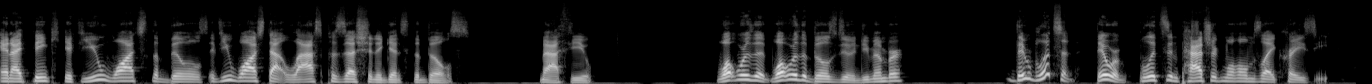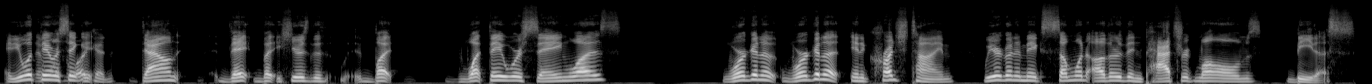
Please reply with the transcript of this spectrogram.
And I think if you watch the Bills, if you watch that last possession against the Bills, Matthew. What were the what were the Bills doing? Do you remember? They were blitzing. They were blitzing Patrick Mahomes like crazy. And you know what they, they were saying? Working. Down they but here's the but what they were saying was we're gonna we're gonna in crunch time, we are gonna make someone other than Patrick Mahomes beat us.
